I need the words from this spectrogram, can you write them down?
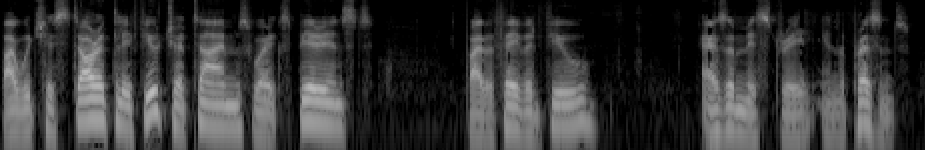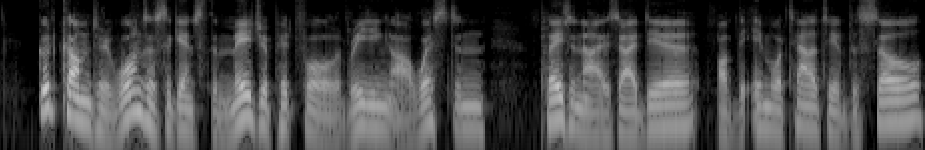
by which historically future times were experienced by the favored few as a mystery in the present. Good commentary warns us against the major pitfall of reading our Western Platonized idea of the immortality of the soul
